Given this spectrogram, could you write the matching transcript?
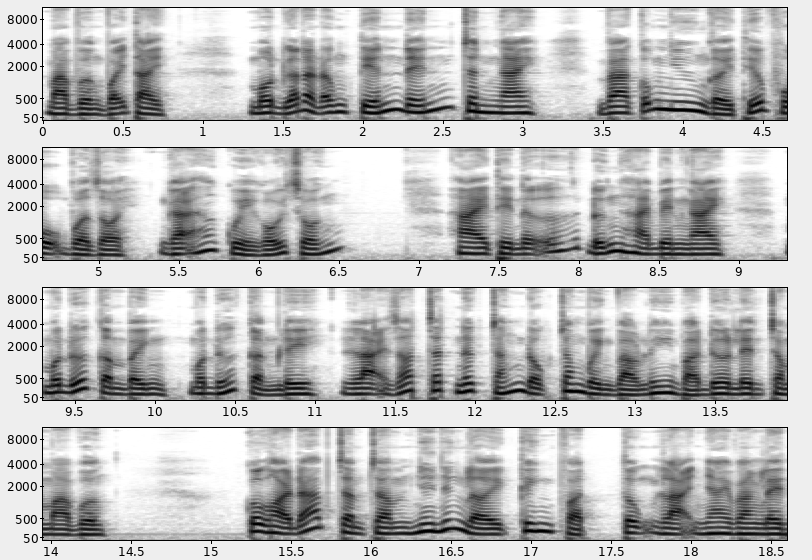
Ma vương vẫy tay, một gã đàn ông tiến đến chân ngay, và cũng như người thiếu phụ vừa rồi, gã quỳ gối xuống. Hai thị nữ đứng hai bên ngay, một đứa cầm bình, một đứa cầm ly, lại rót chất nước trắng đục trong bình vào ly và đưa lên cho ma vương. Cuộc hỏi đáp trầm trầm như những lời kinh Phật tụng lại nhai vang lên.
